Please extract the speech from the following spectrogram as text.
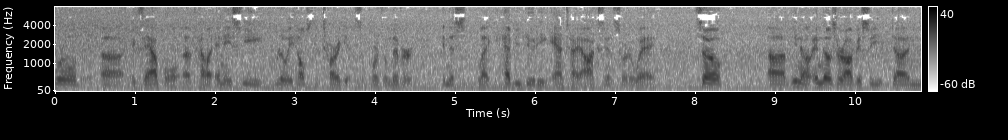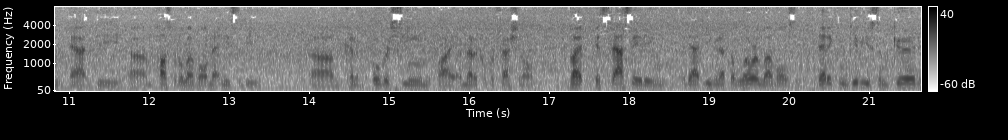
world uh, example of how NAC really helps to target support the liver in this like heavy duty antioxidant sort of way. So, uh, you know, and those are obviously done at the um, hospital level and that needs to be um, kind of overseen by a medical professional. But it's fascinating that even at the lower levels, that it can give you some good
